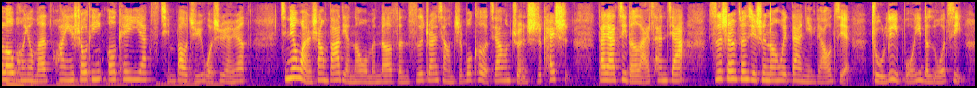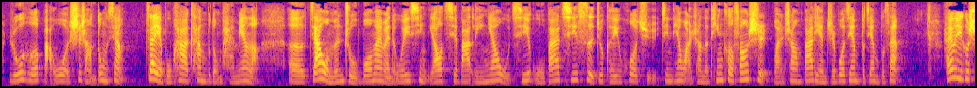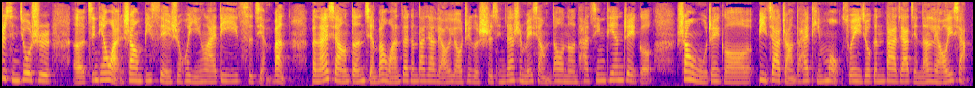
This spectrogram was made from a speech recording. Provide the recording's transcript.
Hello，朋友们，欢迎收听 OKEX 情报局，我是圆圆。今天晚上八点呢，我们的粉丝专享直播课将准时开始，大家记得来参加。资深分析师呢会带你了解主力博弈的逻辑，如何把握市场动向，再也不怕看不懂盘面了。呃，加我们主播麦麦的微信幺七八零幺五七五八七四就可以获取今天晚上的听课方式。晚上八点直播间不见不散。还有一个事情就是，呃，今天晚上 BCH 会迎来第一次减半。本来想等减半完再跟大家聊一聊这个事情，但是没想到呢，它今天这个上午这个币价涨得还挺猛，所以就跟大家简单聊一下。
